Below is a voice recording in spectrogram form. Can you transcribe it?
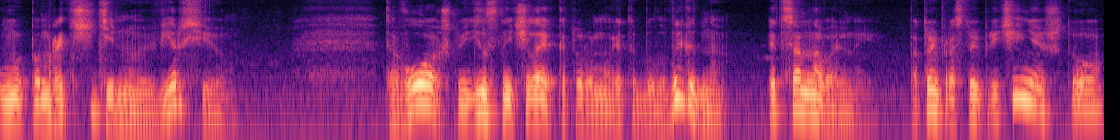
умопомрачительную версию того, что единственный человек, которому это было выгодно, это сам Навальный. По той простой причине, что,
